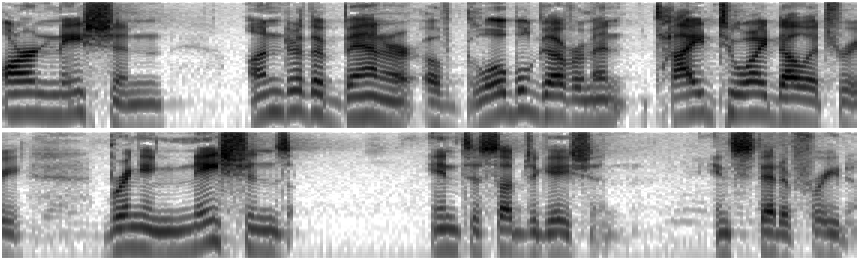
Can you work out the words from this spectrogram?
our nation under the banner of global government tied to idolatry, bringing nations into subjugation instead of freedom.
